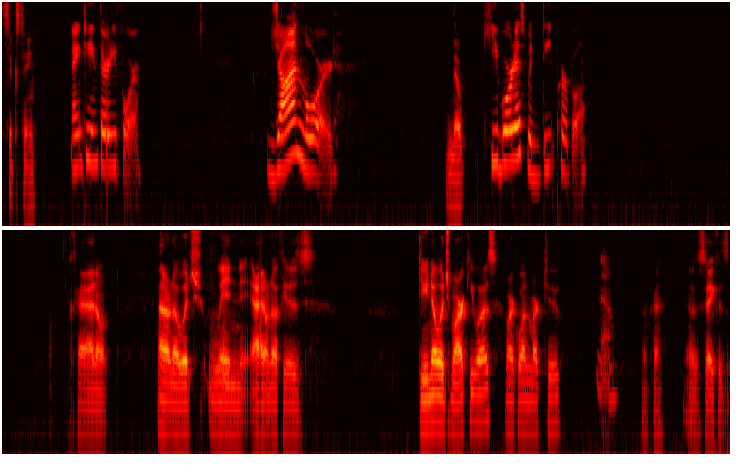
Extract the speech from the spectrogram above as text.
16. 1934. Jon Lord. Nope. Keyboardist with Deep Purple. Okay, I don't I don't know which when I don't know if he was Do you know which mark he was? Mark 1, Mark 2? No. Okay. I was going to say cuz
